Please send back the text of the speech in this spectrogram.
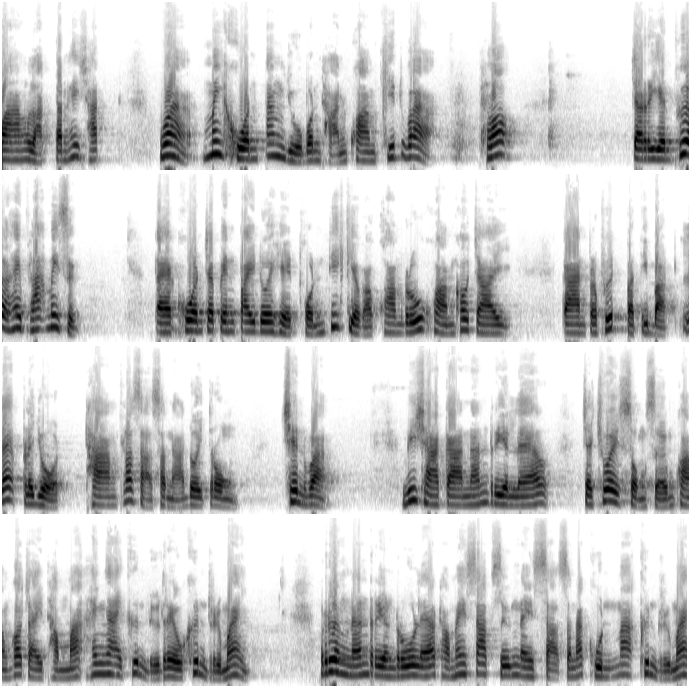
วางหลักกันให้ชัด ว่าไม่ควรตั้งอยู่บนฐานความคิดว่า เพราะจะเรียนเพื่อให้พระไม่ศึก แต่ควรจะเป็นไปโดยเหตุผลที่เกี่ยวกับความรู้ความเข้าใจ การประพฤติปฏิบัติและประโยชน์ทางพระศาสนาโดยตรง เช่นว่า วิชาการนั้นเรียนแล้ว จะช่วยส่งเสริมความเข้าใจธรรมะให้ง่ายขึ้นหรือเร็วขึ้นหรือไม่ เรื่องนั้นเรียนรู้แล้วทำให้ทราบซึ้งในศาสนคุณมากขึ้นหรือไม่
